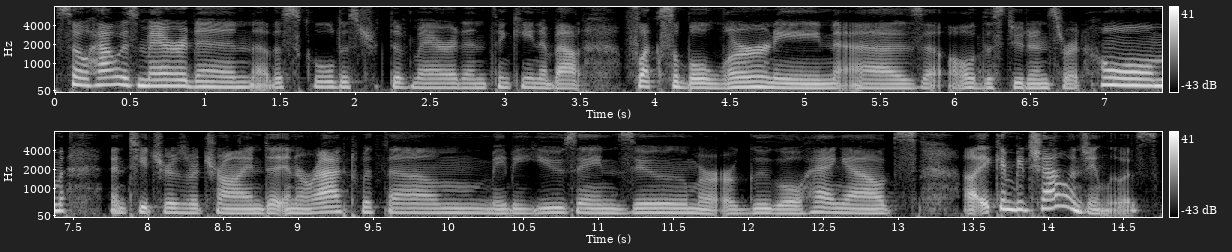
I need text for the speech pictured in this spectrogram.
So, how is Meriden, uh, the school district of Meriden, thinking about flexible learning as all of the students are at home and teachers are trying to interact with them, maybe using Zoom or, or Google Hangouts? Uh, it can be challenging, Louis.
